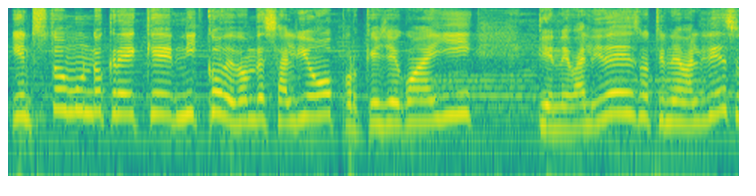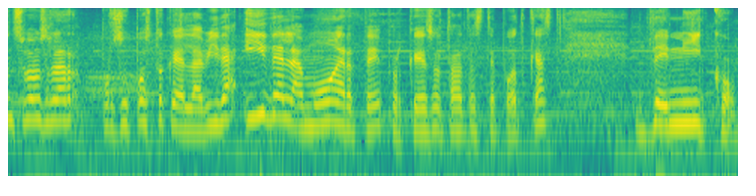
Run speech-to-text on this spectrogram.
Y entonces todo el mundo cree que Nico de dónde salió, por qué llegó ahí, tiene validez, no tiene validez. Entonces vamos a hablar, por supuesto, que de la vida y de la muerte, porque eso trata este podcast, de Nico.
